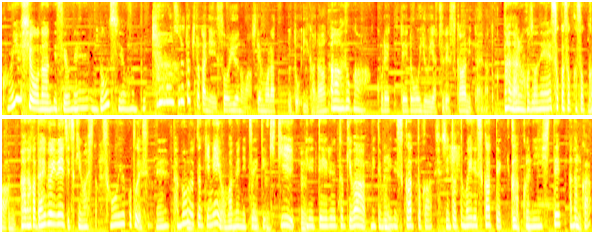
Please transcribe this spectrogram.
コミュ障なんですよね。どうしよう、本当注文する時とかにそういうのはしてもらうといいかな。ああ、そうか。これってどういうやつですか？みたいなとか。あ、なるほどね。そっかそっかそっか。うんうんあ、なんかだいぶイメージつきました。そういうことですよね。頼むときにお豆について聞き、うんうん入れているときは見てもいいですか？とか、写真撮ってもいいですか？って確認して、あ、なんか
